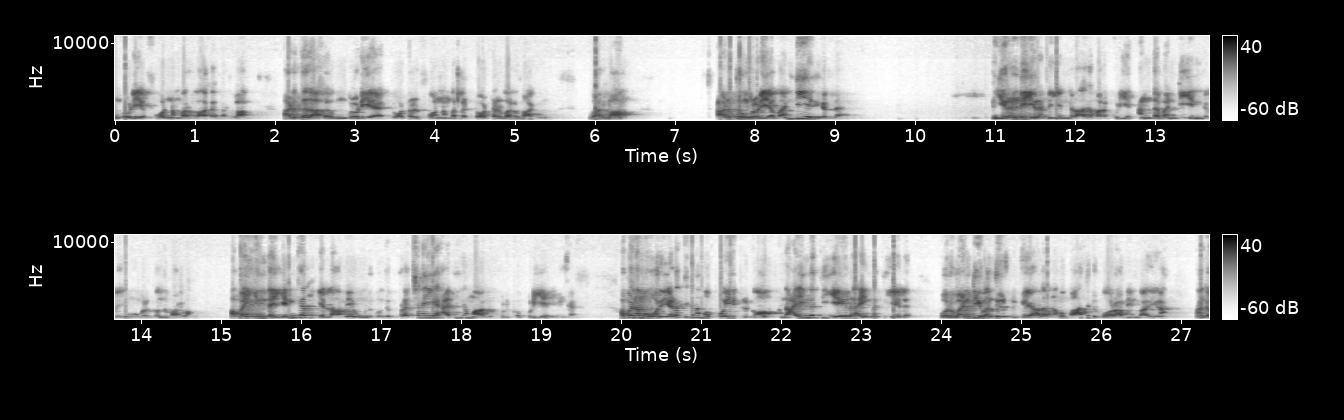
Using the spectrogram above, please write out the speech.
உங்களுடைய ஃபோன் நம்பர்களாக வரலாம். அடுத்ததாக உங்களுடைய டோட்டல் ஃபோன் நம்பர்ல டோட்டல் வர்றதாகவும் வரலாம். அடுத்து உங்களுடைய வண்டி எண்கள்ல இரண்டு இரண்டு எண்களாக வரக்கூடிய அந்த வண்டி எண்களையும் உங்களுக்கு வந்து வரலாம். அப்ப இந்த எண்கள் எல்லாமே உங்களுக்கு வந்து பிரச்சனையை அதிகமாக கொடுக்கக்கூடிய எண்கள். அப்ப நம்ம ஒரு இடத்துக்கு நம்ம போயிட்டு இருக்கோம். அந்த ஐம்பத்தி ஏழு ஐம்பத்தி ஏழு ஒரு வண்டி வந்துகிட்டு இருக்கு அதை நம்ம பார்த்துட்டு போறோம் அப்படின்னு பாத்தீங்கன்னா அங்க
